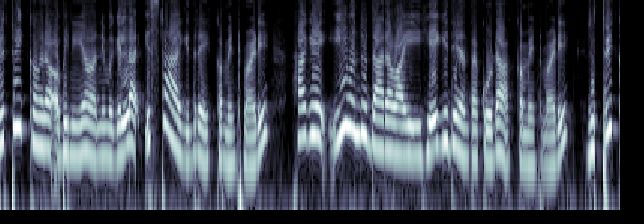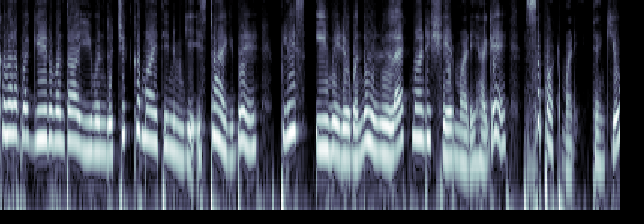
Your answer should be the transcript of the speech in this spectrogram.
ಋತ್ವಿಕ್ ಅವರ ಅಭಿನಯ ನಿಮಗೆಲ್ಲ ಇಷ್ಟ ಆಗಿದ್ರೆ ಕಮೆಂಟ್ ಮಾಡಿ. ಹಾಗೆ ಈ ಒಂದು ಧಾರಾವಾಹಿ ಹೇಗಿದೆ ಅಂತ ಕೂಡ ಕಮೆಂಟ್ ಮಾಡಿ. ಋತ್ವಿಕ್ ಅವರ ಬಗ್ಗೆ ಇರುವಂತಹ ಈ ಒಂದು ಚಿಕ್ಕ ಮಾಹಿತಿ ನಿಮಗೆ ಇಷ್ಟ ಆಗಿದ್ರೆ ಪ್ಲೀಸ್ ಈ ವಿಡಿಯೋಗೊಂದು ಲೈಕ್ ಮಾಡಿ ಶೇರ್ ಮಾಡಿ, ಹಾಗೆ ಸಪೋರ್ಟ್ ಮಾಡಿ. ಥ್ಯಾಂಕ್ ಯು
